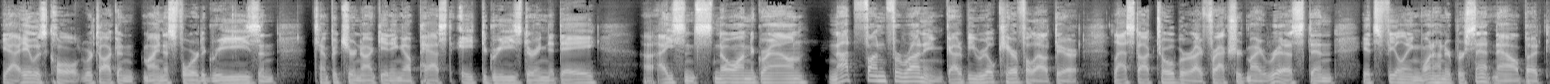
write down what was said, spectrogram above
yeah, it was cold. We're talking minus four degrees and temperature not getting up past eight degrees during the day, uh, ice and snow on the ground. Not fun for running. Got to be real careful out there. Last October, I fractured my wrist and it's feeling 100% now, but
